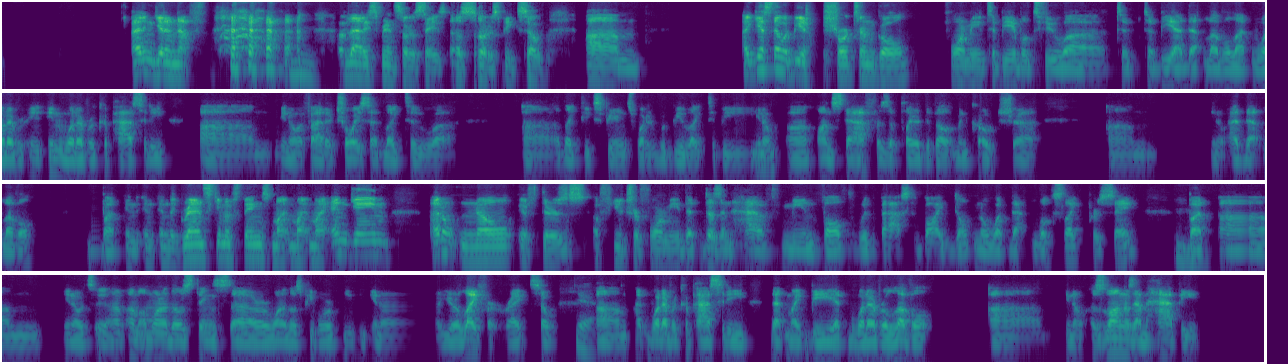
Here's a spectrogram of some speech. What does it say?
I didn't get enough mm. of that experience, so to say, so to speak. So um, I guess that would be a short-term goal for me to be able to uh, to to be at that level at whatever in, in whatever capacity. Um, you know, if I had a choice, I'd like to uh, uh, I'd like to experience what it would be like to be, you know, uh, on staff as a player development coach, uh, um, you know, at that level. but in, in, in the grand scheme of things, my, my, my end game, I don't know if there's a future for me that doesn't have me involved with basketball. I don't know what that looks like per se. But um, you know, it's I'm, I'm one of those things uh, or one of those people where you know you're a lifer, right? So yeah. um, at whatever capacity that might be at whatever level, uh, you know, as long as I'm happy,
